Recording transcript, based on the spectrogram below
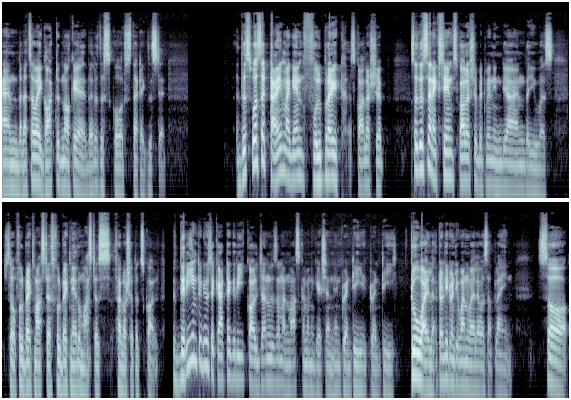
And that's how I got to know, okay, there is this course that existed. This was a time, again, Fulbright scholarship. So this is an exchange scholarship between India and the US. So Fulbright Masters, Fulbright Nehru Masters Fellowship, it's called. They reintroduced a category called journalism and mass communication in 2022 while 2021 while I was applying. So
